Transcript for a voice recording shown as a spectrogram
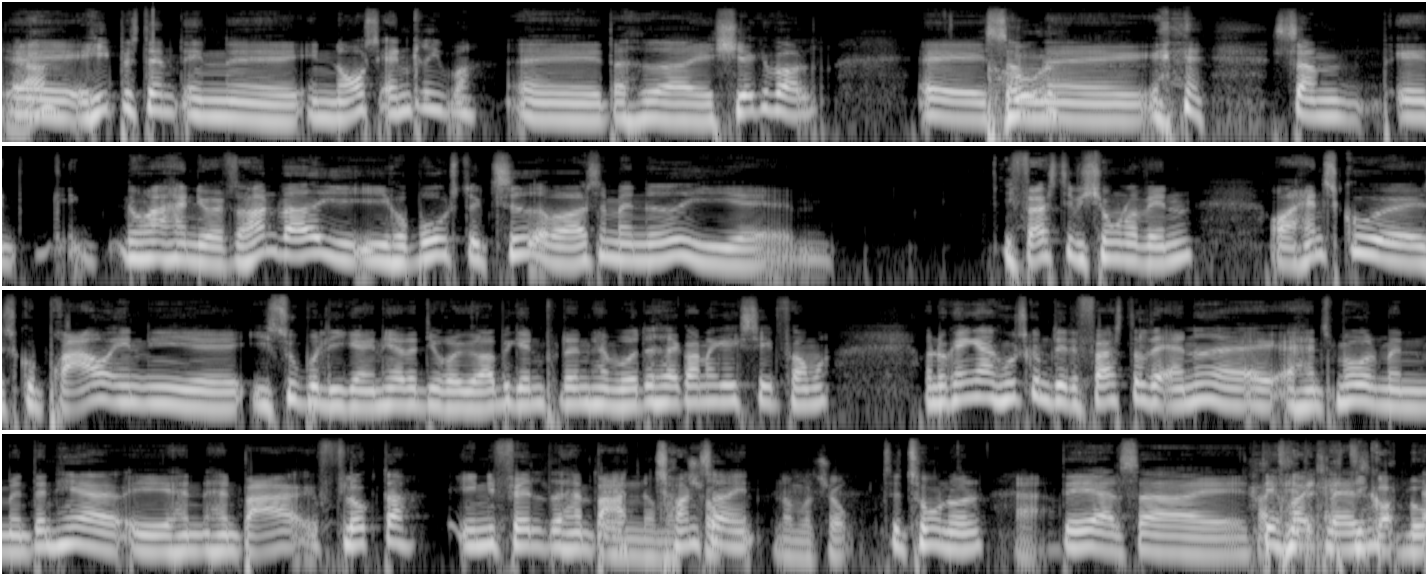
Ja. Øh, helt bestemt en, øh, en norsk angriber, øh, der hedder øh, Kirkevold. Øh, som øh, som øh, nu har han jo efterhånden været i, i Hobro et stykke tid, og var også med nede i, øh, i første division at vinde. Og han skulle, øh, skulle brage ind i, øh, i Superligaen her, da de rykkede op igen på den her måde. Det havde jeg godt nok ikke set for mig. Og nu kan jeg ikke engang huske, om det er det første eller det andet af, af hans mål, men, men den her, øh, han, han bare flugter ind i feltet, han Det er bare tonser to. ind Nummer to. til 2-0. Ja. Det er altså øh, det det er er høj et klasse. rigtig godt mål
